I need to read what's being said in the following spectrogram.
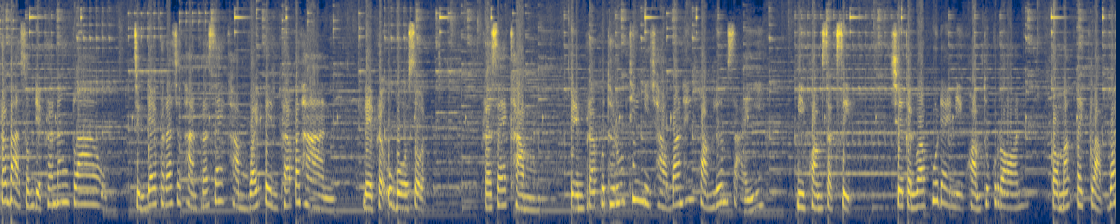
พระบาทสมเด็จพระนั่งเกล้า จึงได้พระราชทานพระแทรกคำไว้เป็นพระประธาน ในพระอุโบสถ พระแทรกคำเป็นพระพุทธรูปที่มีชาวบ้านให้ความเลื่อมใส มีความศักดิ์สิทธิ์ เชื่อกันว่าผู้ใดมีความทุกข์ร้อน ก็มักไปกราบไหว้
